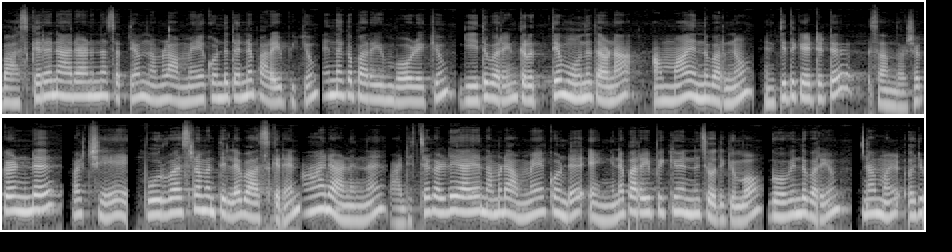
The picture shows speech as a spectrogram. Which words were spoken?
ഭാസ്കരൻ ആരാണെന്ന സത്യം നമ്മൾ അമ്മയെ കൊണ്ട് തന്നെ പറയിപ്പിക്കും എന്നൊക്കെ പറയുമ്പോഴേക്കും ഗീത പറയും കൃത്യം മൂന്ന് തവണ അമ്മ എന്ന് പറഞ്ഞു. എനിക്കിത് കേട്ടിട്ട് സന്തോഷമൊക്കെ ഉണ്ട്. പക്ഷേ പൂർവാശ്രമത്തിലെ ഭാസ്കരൻ ആരാണെന്ന് പഠിച്ച കള്ളിയായ നമ്മുടെ അമ്മയെ കൊണ്ട് എങ്ങനെ പറയിപ്പിക്കും എന്ന് ചോദിക്കുമ്പോൾ ഗോവിന്ദ് പറയും നമ്മൾ ഒരു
